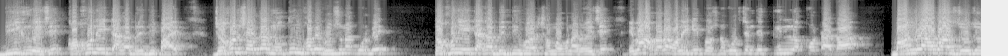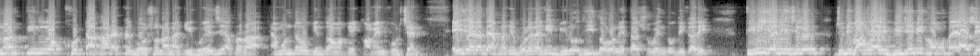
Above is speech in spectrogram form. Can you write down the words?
দিক রয়েছে, কখন এই টাকা বৃদ্ধি পায়, যখন সরকার নতুন ভাবে ঘোষণা করবে, তখনই এই টাকা বৃদ্ধি হওয়ার সম্ভাবনা রয়েছে। এবং আপনারা অনেকেই প্রশ্ন করছেন যে তিন লক্ষ টাকা বাংলা আবাস যোজনার তিন লক্ষ টাকার একটা ঘোষণা নাকি হয়েছে? আপনারা এমনটাও কিন্তু আমাকে কমেন্ট করছেন। এই জায়গাতে আপনাকে বলে রাখি, বিরোধী দলনেতা শুভেন্দু অধিকারী, তিনি জানিয়েছিলেন, যদি বাংলায় বিজেপি ক্ষমতায় আসে,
